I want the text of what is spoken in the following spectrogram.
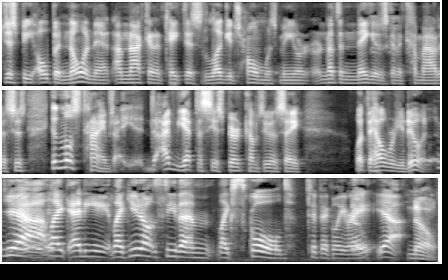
just be open, knowing that I'm not going to take this luggage home with me, or, or nothing negative is going to come out. It's just because most times I, I've yet to see a spirit come through and say, "What the hell were you doing?" Yeah, like any, like you don't see them like scold typically, right? Yeah. No,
